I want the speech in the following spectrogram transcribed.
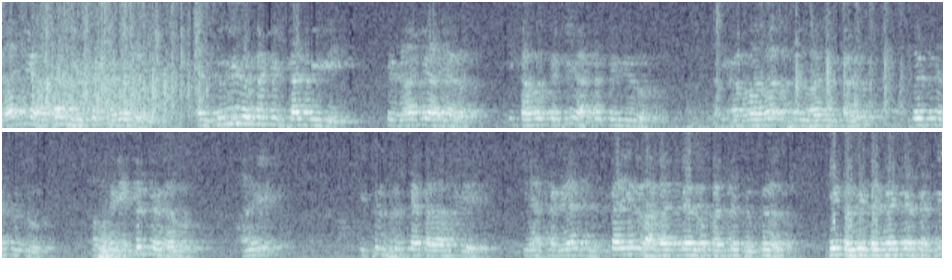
राज्य हातात घ्यायचं ठरवलं आणि तुम्ही लोकांनी साथ दिली तर राज्य आल्यावर ती कामं कशी हातात घेऊ होतो कामाला आपण मार्ग काढून प्रश्न सुरू आपण एकत्र राहू. आणि इथून पुढच्या काळामध्ये या सगळ्या दुष्काळी भागातल्या लोकांचं दुःख हे कमी करण्याच्यासाठी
